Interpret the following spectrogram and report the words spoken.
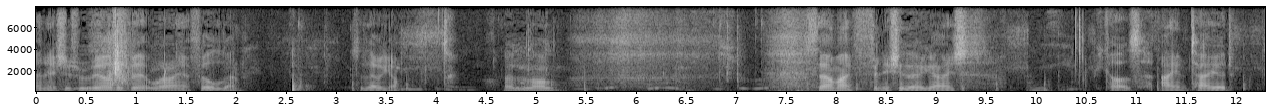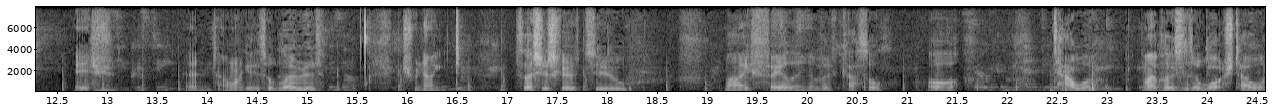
And it's just revealed a bit where I ain't filled in. So there we go. Oh, lol. So I might finish it there guys. Because I am tired-ish. And I want to get this uploaded tonight. So let's just go to my failing of a castle. Or tower. My place is a watchtower.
